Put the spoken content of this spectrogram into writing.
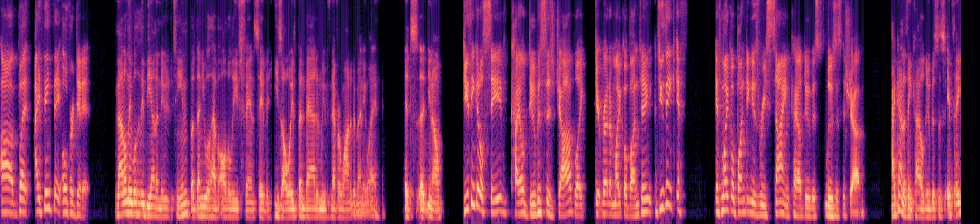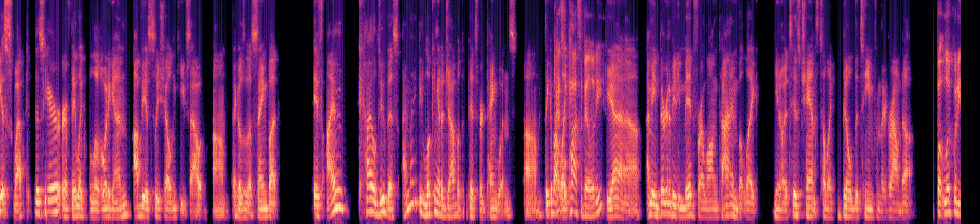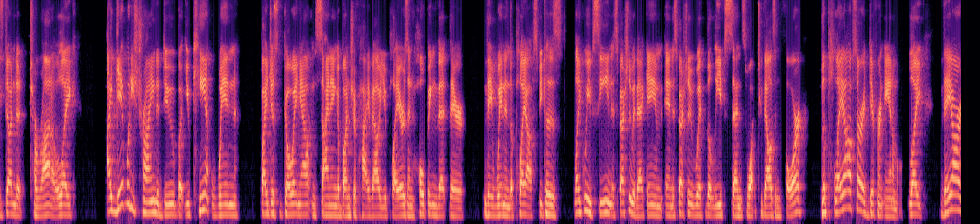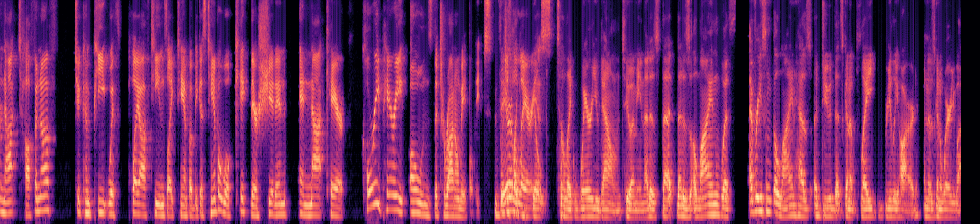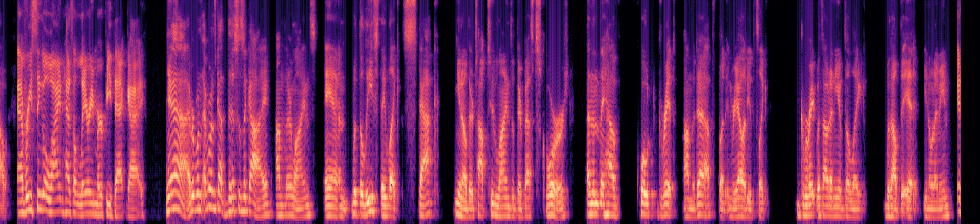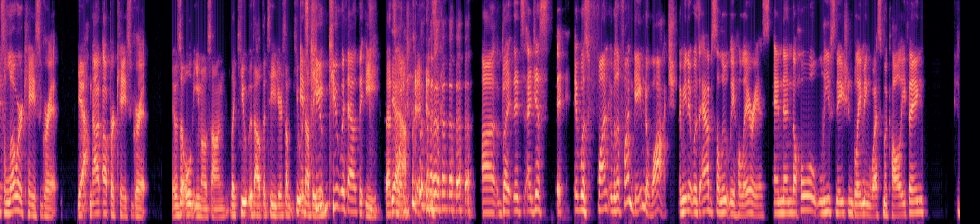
Uh, but I think they overdid it. not only will he be on a new team but then you will have all the leafs fans say that he's always been bad and we've never wanted him anyway it's uh, you know Do you think it'll save Kyle Dubas's job? Like get rid of Michael Bunting? Do you think if if Michael Bunting is re-signed, Kyle Dubas loses his job? I kind of think Kyle Dubas is if they get swept this year or if they like blow it again, obviously Sheldon Keefe's out. Um, that goes without saying. But if I'm Kyle Dubas, I might be looking at a job with the Pittsburgh Penguins. Um, think about That's like a possibility. yeah. I mean, they're gonna be mid for a long time, but like, you know, it's his chance to like build the team from the ground up. But look what he's done to Toronto. Like, I get what he's trying to do, but you can't win by just going out and signing a bunch of high value players and hoping that they're they win in the playoffs because like we've seen especially with that game and especially with the Leafs since what 2004 the playoffs are a different animal like they are not tough enough to compete with playoff teams like Tampa because Tampa will kick their shit in and not care. Corey Perry owns the Toronto Maple Leafs, They're is like hilarious. built to like wear you down too. I mean, that is that that is a line with every single line has a dude that's going to play really hard and is going to wear you out. Every single line has a Larry Murphy, that guy. Yeah, everyone everyone's got this as a guy on their lines, and with the Leafs, they like stack you know their top two lines with their best scorers, and then they have quote grit on the depth, but in reality, it's like grit without any of the like without the it. You know what I mean? It's lowercase grit, Yeah, not uppercase grit. It was an old emo song, like cute without the T or something. Cute It's without cute, the E. cute without the E. That's yeah. what it is. Uh, but it's I just it, it was fun. It was a fun game to watch. I mean, it was absolutely hilarious. And then the whole Leafs Nation blaming Wes McCauley thing,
